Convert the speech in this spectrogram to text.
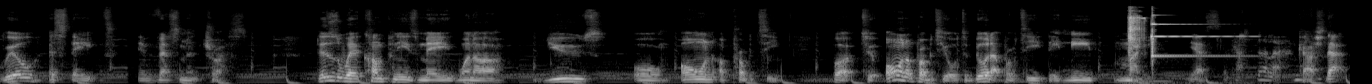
Real Estate Investment Trust. This is where companies may want to use or own a property. But to own a property or to build that property, they need money. Yes, cash that.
